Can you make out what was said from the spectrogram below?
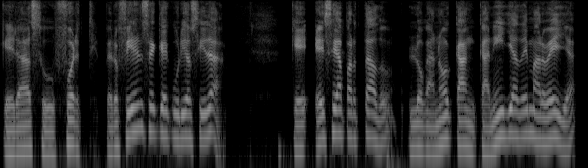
que era su fuerte. Pero fíjense qué curiosidad, que ese apartado lo ganó Cancanilla de Marbella,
